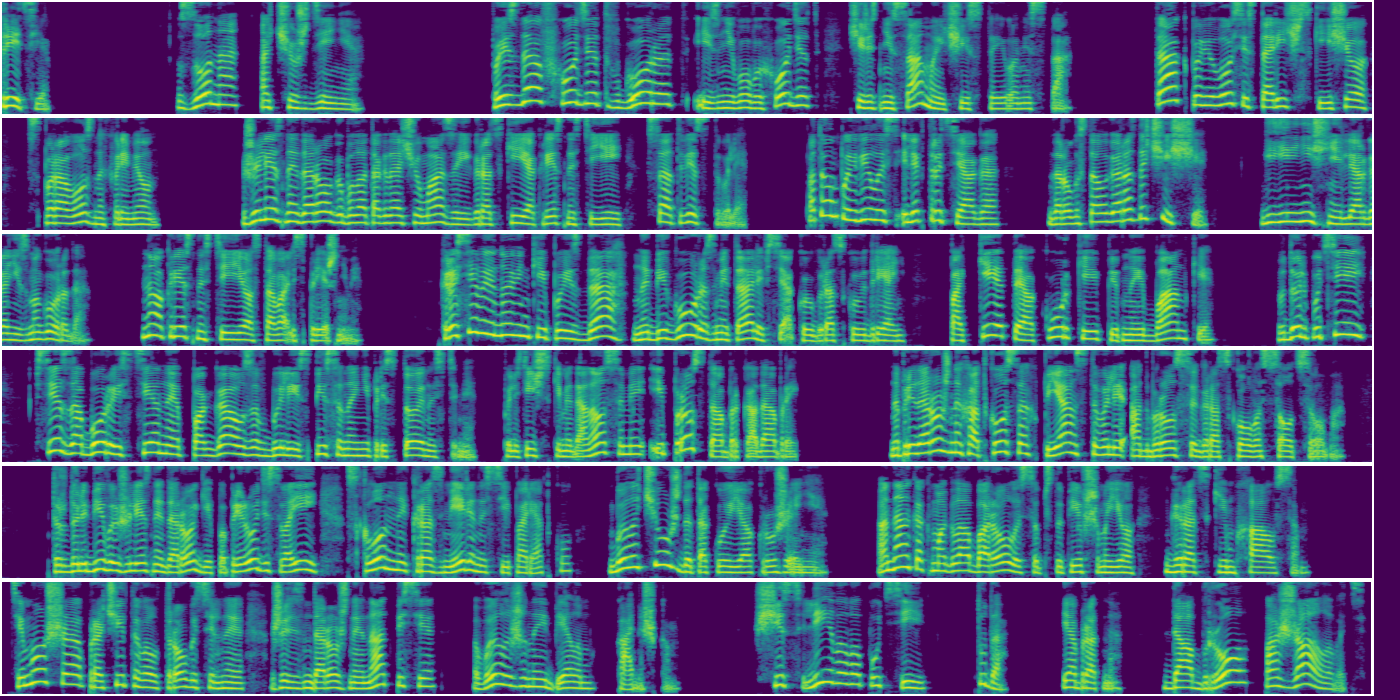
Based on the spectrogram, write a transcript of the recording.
Третье. Зона отчуждения. Поезда входят в город и из него выходят через не самые чистые его места. Так повелось исторически еще с паровозных времен. Железная дорога была тогда чумазой, и городские окрестности ей соответствовали. Потом появилась электротяга, дорога стала гораздо чище, гигиеничнее для организма города. Но окрестности ее оставались прежними. Красивые новенькие поезда на бегу разметали всякую городскую дрянь. Пакеты, окурки, пивные банки. Вдоль путей все заборы и стены погаузов были исписаны непристойностями, политическими доносами и просто абракадаброй. На придорожных откосах пьянствовали отбросы городского социума. Трудолюбивой железной дороги, по природе своей склонной к размеренности и порядку, было чуждо такое ее окружение. Она, как могла, боролась с обступившим ее городским хаосом. Тимоша прочитывал трогательные железнодорожные надписи, выложенные белым камешком. «Счастливого пути!» Туда и обратно. «Добро пожаловать!»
